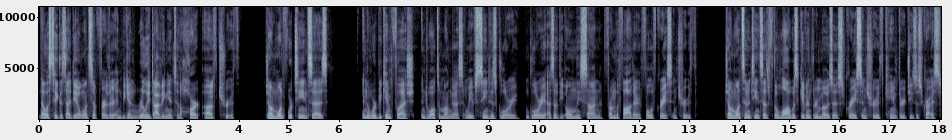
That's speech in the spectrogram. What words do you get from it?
Now let's take this idea one step further and begin really diving into the heart of truth. John 1:14 says, "And the word became flesh and dwelt among us, and we have seen his glory, glory as of the only son from the Father, full of grace and truth." John 1:17 says, "For the law was given through Moses, grace and truth came through Jesus Christ."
